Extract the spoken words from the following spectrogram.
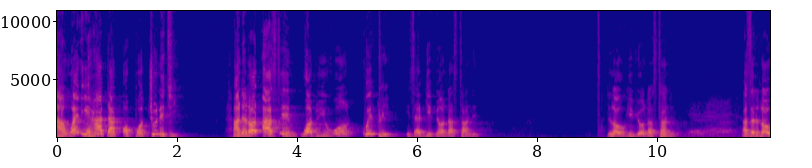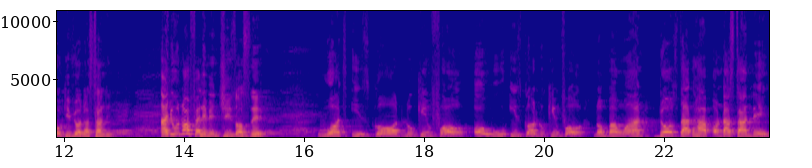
And when he had that opportunity, and the Lord asked him, What do you want? Quickly, he said, Give me understanding. The Lord will give you understanding. Amen. I said, The Lord will give you understanding. Amen. And you will not fail him in Jesus' name. Amen. What is God looking for? Or who is God looking for? Number one, those that have understanding.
